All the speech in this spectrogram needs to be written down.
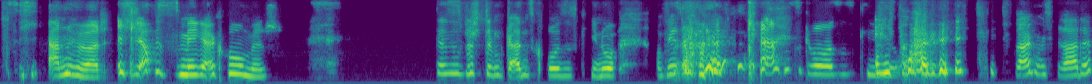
sich anhört. Ich glaube, es ist mega komisch. Das ist bestimmt ganz großes Kino. Auf jeden Fall, Ganz großes ich Kino. frage mich, ich frage mich gerade,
